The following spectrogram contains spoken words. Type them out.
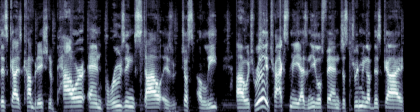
this guy's combination of power and bruising style is just elite, uh, which really attracts me as an Eagles fan, just dreaming of this guy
